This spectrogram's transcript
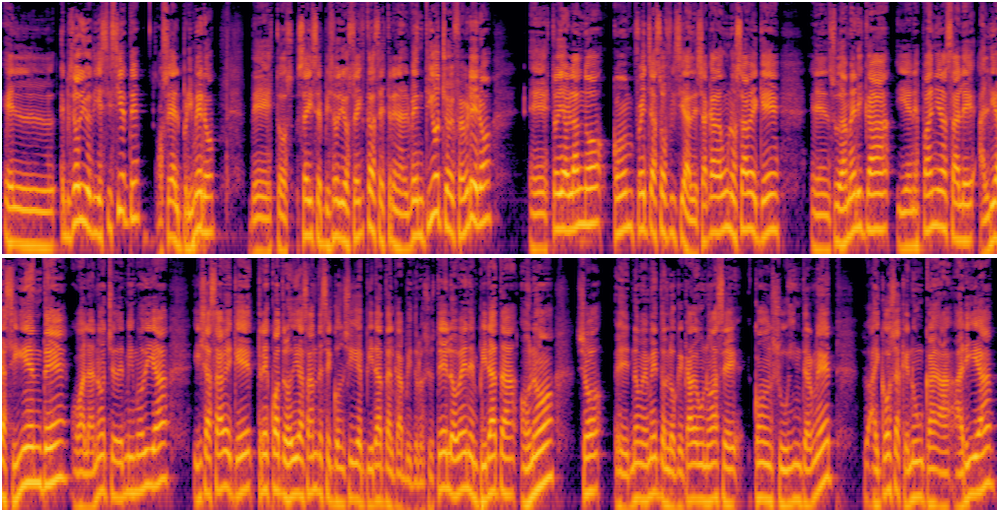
El episodio 17, o sea, el primero de estos seis episodios extras, se estrena el 28 de febrero. Eh, estoy hablando con fechas oficiales. Ya cada uno sabe que en Sudamérica y en España sale al día siguiente o a la noche del mismo día y ya sabe que 3-4 días antes se consigue pirata el capítulo. Si ustedes lo ven en pirata o no, yo eh, no me meto en lo que cada uno hace con su internet. Hay cosas que nunca haría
